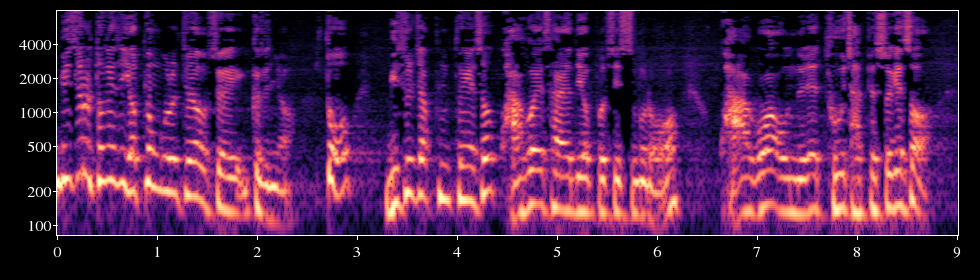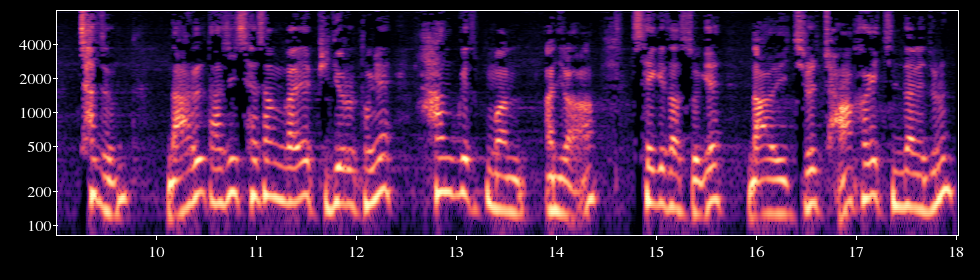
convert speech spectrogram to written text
미술을 통해서 옆 동굴을 들여다볼 수 있거든요. 또 미술 작품 통해서 과거의 사회도 엿볼 수 있으므로 과거와 오늘의 두 좌표 속에서 찾은 나를 다시 세상과의 비교를 통해 한국에서뿐만 아니라 세계사 속에 나의 위치를 정확하게 진단해주는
